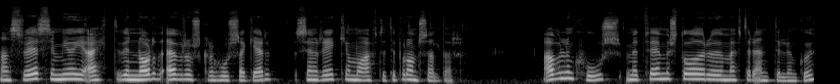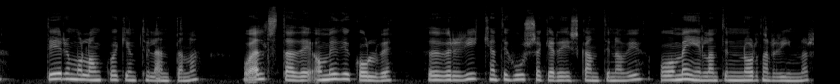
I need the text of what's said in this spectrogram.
Hann sver sér mjög í ætt við norð-evróskra húsagerð sem reykja má aftur til bronsaldar. Aflung hús með tveimur stóðaröðum eftir endilungu, dyrum og langvegjum til endana og eldstaði á miðju gólfi höfðu verið ríkjandi húsagerði í Skandinavíu og á meginlandinu Norðan Rínar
